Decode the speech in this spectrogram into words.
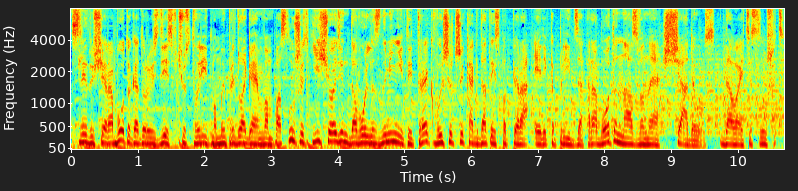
Следующая работа, которую здесь в «Чувство ритма» мы предлагаем вам послушать, еще один довольно знаменитый трек, вышедший когда-то из-под пера Эрика Придза. Работа, названная «Shadows». Давайте слушать.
